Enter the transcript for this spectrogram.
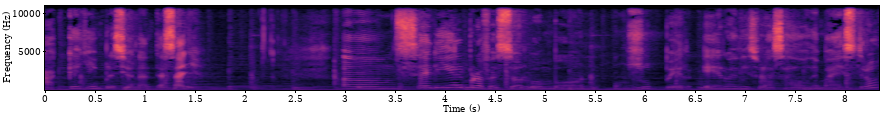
aquella impresionante hazaña. ¿Sería el profesor Bombón un superhéroe disfrazado de maestro?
